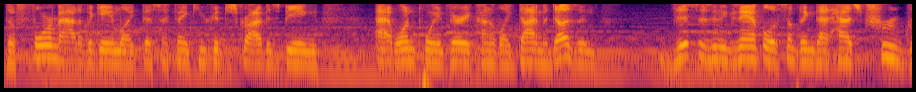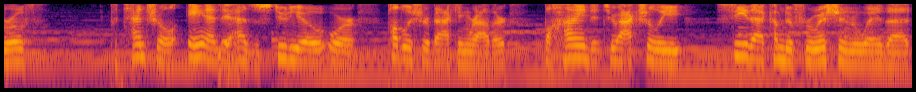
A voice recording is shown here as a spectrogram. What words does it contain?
the format of a game like this, I think you could describe as being at one point very kind of like dime a dozen. This is an example of something that has true growth potential and it has a studio or publisher backing rather behind it to actually see that come to fruition in a way that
